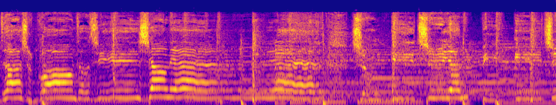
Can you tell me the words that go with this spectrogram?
他是光头金项链。睁一只眼闭一只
